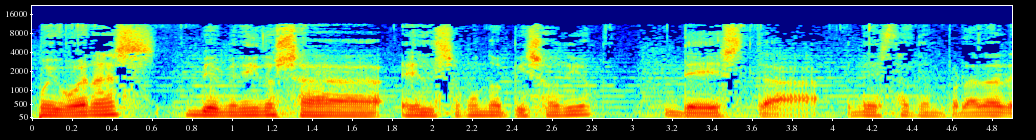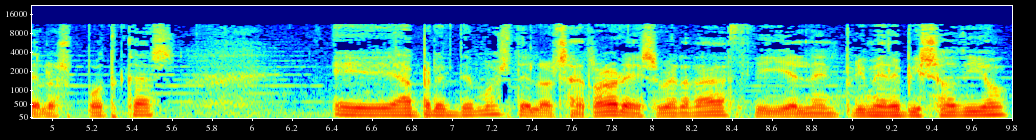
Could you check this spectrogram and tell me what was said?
Muy buenas, bienvenidos a el segundo episodio de esta, de esta temporada de los podcasts. Eh, aprendemos de los errores, ¿verdad? Y en el primer episodio,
